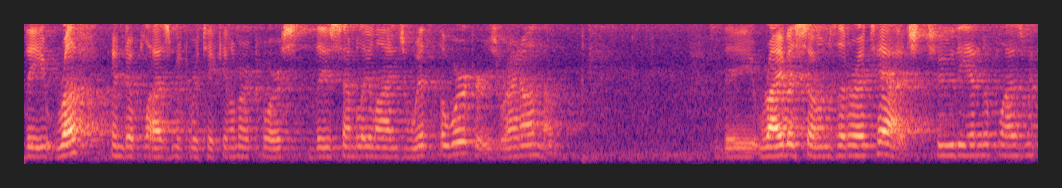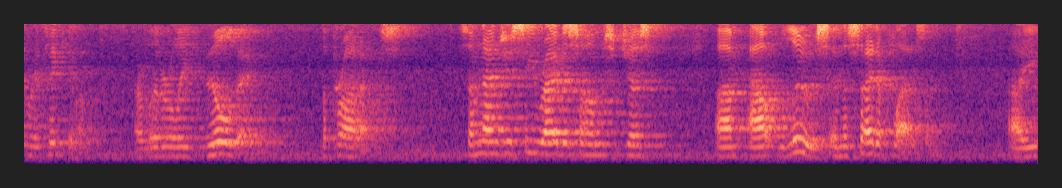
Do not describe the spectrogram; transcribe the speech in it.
The rough endoplasmic reticulum are, of course, the assembly lines with the workers right on them. The ribosomes that are attached to the endoplasmic reticulum are literally building the products. Sometimes you see ribosomes just um, out loose in the cytoplasm. Uh, you,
